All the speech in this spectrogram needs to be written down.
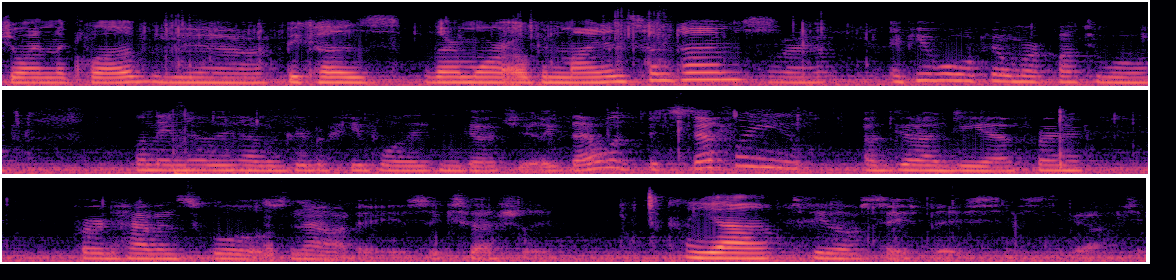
join the club Yeah. because they're more open-minded sometimes. Right. And people will feel more comfortable when they know they have a group of people they can go to. Like that would. It's definitely a good idea for for having schools nowadays, especially. Yeah. So people have safe spaces to go to.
